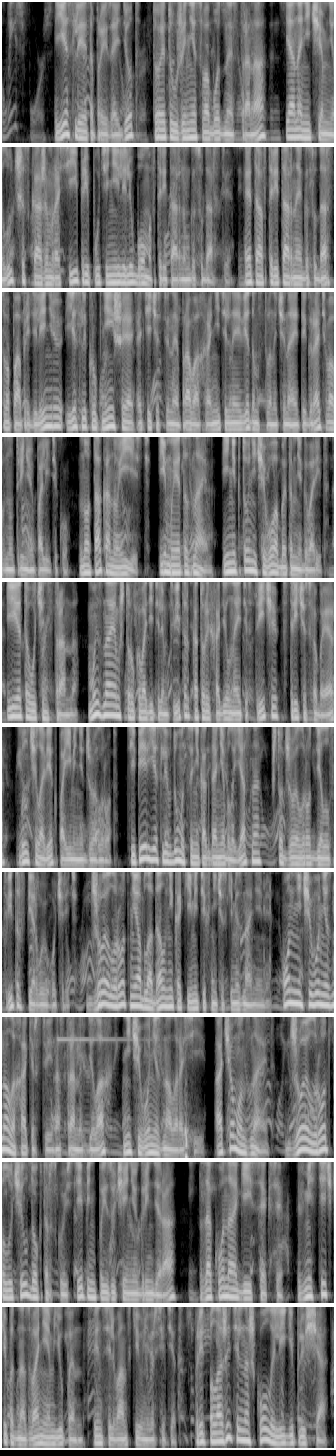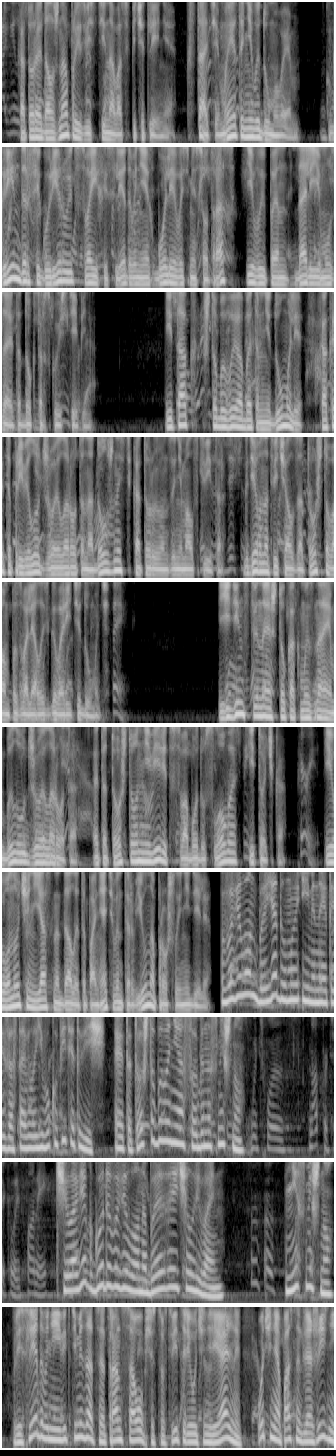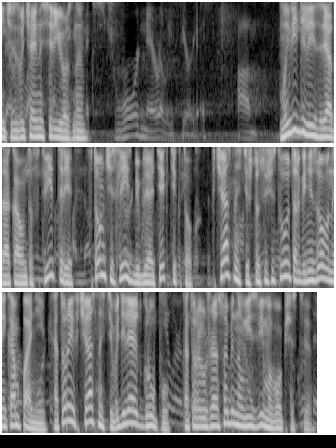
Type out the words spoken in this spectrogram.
Если это произойдет, то это уже не свободная страна, и она ничем не лучше, скажем, России при Путине или любом авторитарном государстве. Это авторитарное государство по определению, если крупнейшее отечественное правоохранительное ведомство начинает играть во внутреннюю политику. Но так оно и есть. И мы это знаем. И никто ничего об этом не говорит. И это очень странно. Мы знаем, что руководителем Twitter, который ходил на эти встречи, встречи с ФБР, был человек по имени Джоэл Рот. Теперь, если вдуматься, никогда не было ясно, что Джоэл Рот делал в Твиттер в первую очередь. Джоэл Рот не обладал никакими техническими знаниями. Он ничего не знал о хакерстве и иностранных делах, ничего не знал о России. О чем он знает? Джоэл Рот получил докторскую степень по изучению Гриндера, закона о гей-сексе, в местечке под названием Юпен, Пенсильванский университет. Предположительно, школа Лиги Плюща, которая должна произвести на вас впечатление. Кстати, мы это не выдумываем. Гриндер фигурирует в своих исследованиях более 800 раз, и вы, Пен, дали ему за это докторскую степень. Итак, чтобы вы об этом не думали, как это привело Джоэла Рота на должность, которую он занимал в Твиттер, где он отвечал за то, что вам позволялось говорить и думать. Единственное, что, как мы знаем, было у Джоэла Рота, это то, что он не верит в свободу слова и точка. И он очень ясно дал это понять в интервью на прошлой неделе. Вавилон Б, я думаю, именно это и заставило его купить эту вещь. Это то, что было не особенно смешно. Человек года Вавилона Б, Рэйчел Ливайн. Не смешно. Преследование и виктимизация транс-сообщества в Твиттере очень реальны, очень опасны для жизни и чрезвычайно серьезны. Мы видели из ряда аккаунтов в Твиттере, в том числе из библиотек TikTok. В частности, что существуют организованные компании, которые, в частности, выделяют группу, которая уже особенно уязвима в обществе.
